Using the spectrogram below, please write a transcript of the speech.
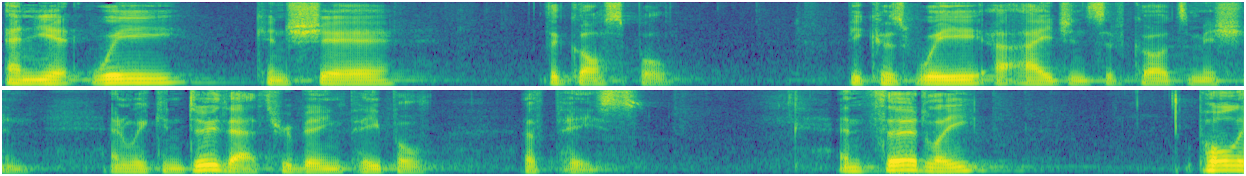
And yet we can share the gospel because we are agents of God's mission. And we can do that through being people of peace. And thirdly, Paul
